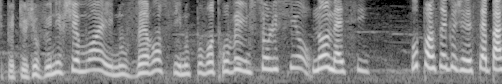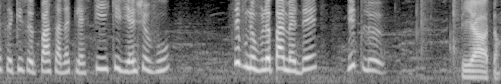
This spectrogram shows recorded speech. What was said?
tu peux toujours venir chez moi et nous verrons si nous pouvons trouver une solution. Non, merci. Vous pensez que je ne sais pas ce qui se passe avec les filles qui viennent chez vous? Si vous ne voulez pas m'aider, dites-le. Théa, attends.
